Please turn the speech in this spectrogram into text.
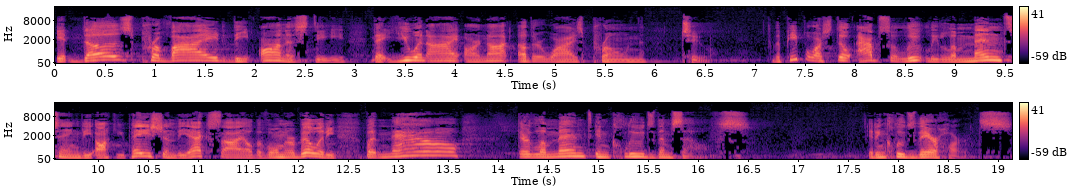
it does provide the honesty that you and I are not otherwise prone to. The people are still absolutely lamenting the occupation, the exile, the vulnerability, but now their lament includes themselves. It includes their hearts,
